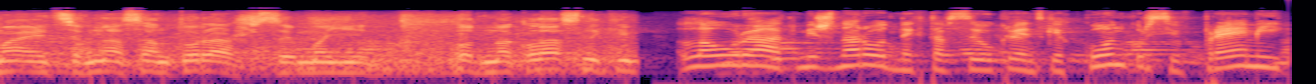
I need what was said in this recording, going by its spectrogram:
мається в нас антураж, це мої однокласники. Лауреат міжнародних та всеукраїнських конкурсів, премій,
